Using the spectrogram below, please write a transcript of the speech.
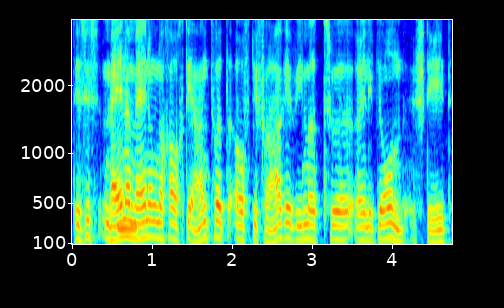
Das ist meiner mhm. Meinung nach auch die Antwort auf die Frage, wie man zur Religion steht.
